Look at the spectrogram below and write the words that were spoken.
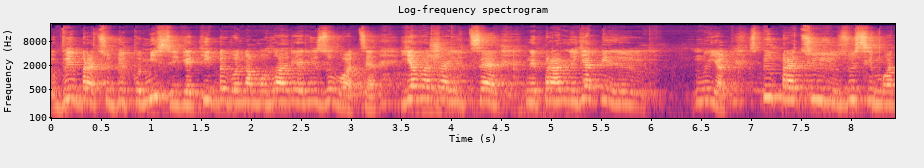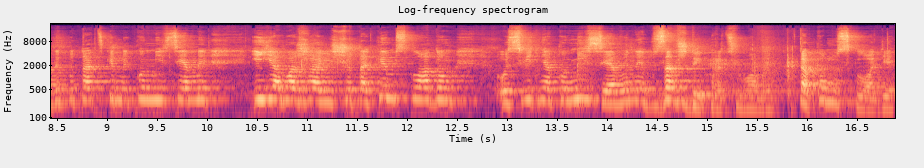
вибрати собі комісію, в якій би вона могла реалізуватися. Я вважаю це неправильно. Я ну як співпрацюю з усіма депутатськими комісіями, і я вважаю, що таким складом. Освітня комісія, вони завжди працювали в такому складі,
